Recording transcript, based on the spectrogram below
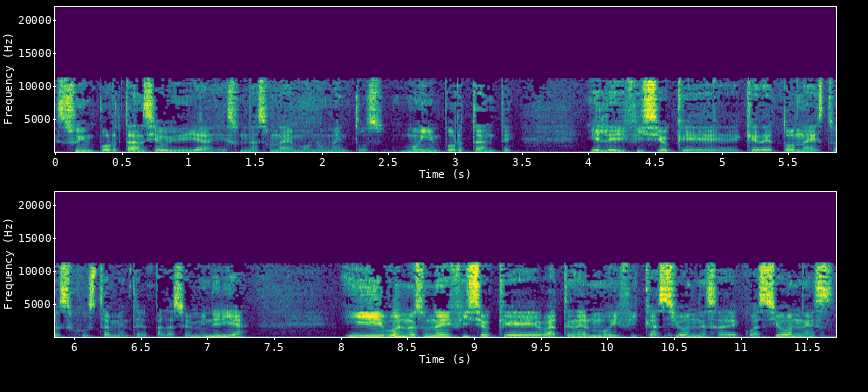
su importancia. Hoy día es una zona de monumentos muy importante y el edificio que, que detona esto es justamente el Palacio de Minería. Y bueno es un edificio que va a tener modificaciones adecuaciones.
